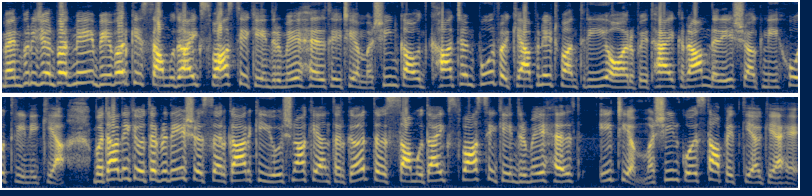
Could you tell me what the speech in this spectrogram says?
मैनपुरी जनपद में बेवर के सामुदायिक स्वास्थ्य केंद्र में हेल्थ एटीएम मशीन का उद्घाटन पूर्व कैबिनेट मंत्री और विधायक राम नरेश अग्निहोत्री ने किया। बता दें कि उत्तर प्रदेश सरकार की योजना के अंतर्गत सामुदायिक स्वास्थ्य केंद्र में हेल्थ एटीएम मशीन को स्थापित किया गया है।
